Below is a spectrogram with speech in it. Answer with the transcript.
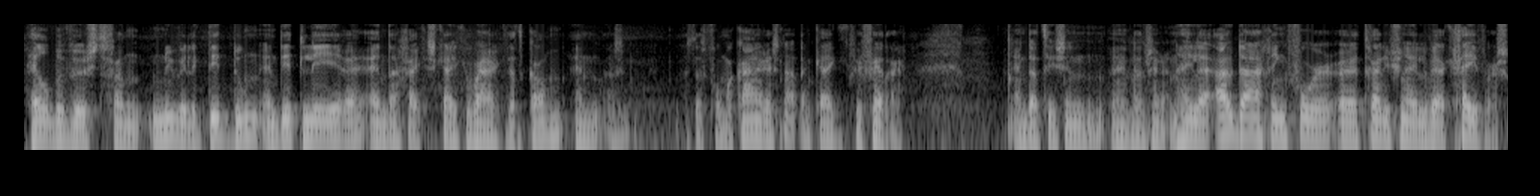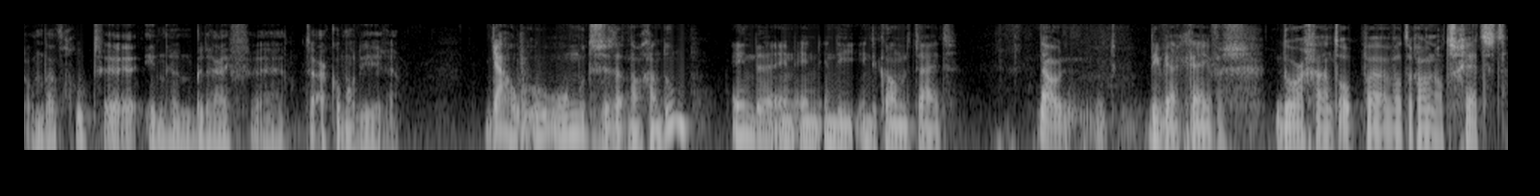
heel bewust van nu wil ik dit doen en dit leren en dan ga ik eens kijken waar ik dat kan. En als, als dat voor elkaar is, nou, dan kijk ik weer verder. En dat is een, eh, laten we zeggen, een hele uitdaging voor eh, traditionele werkgevers om dat goed eh, in hun bedrijf eh, te accommoderen. Ja, hoe, hoe hoe moeten ze dat nou gaan doen in de, in, in, in, die, in de komende tijd? Nou, Die werkgevers. doorgaand op eh, wat Ronald schetst,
